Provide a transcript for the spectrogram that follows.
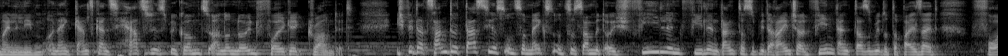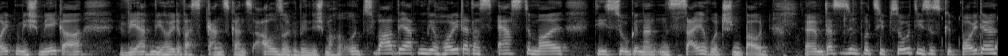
meine Lieben und ein ganz ganz herzliches Willkommen zu einer neuen Folge Grounded. Ich bin der Zanto, das hier ist unser Max und zusammen mit euch vielen vielen Dank, dass ihr wieder reinschaut. Vielen Dank, dass ihr wieder dabei seid. Freut mich mega. Werden wir heute was ganz ganz außergewöhnlich machen. Und zwar werden wir heute das erste Mal die sogenannten Seilrutschen bauen. Ähm, das ist im Prinzip so, dieses Gebäude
